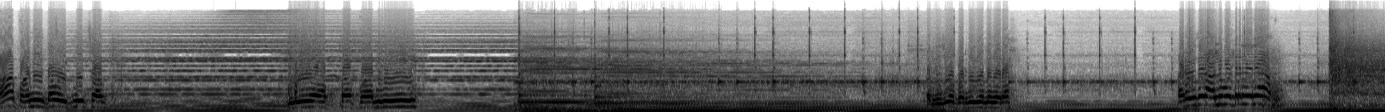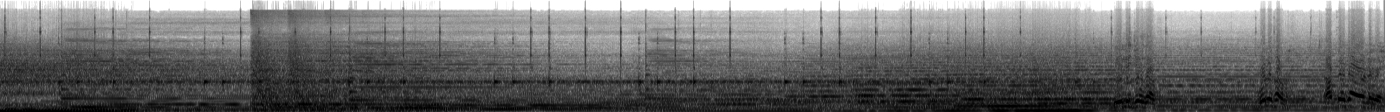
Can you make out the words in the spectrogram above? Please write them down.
हाँ पानी हूँ एक मिनट साहब। ये आपका पानी। और भरने के मेरा अरे उधर आलू मटर देना ले लीजिए साहब बोलो साहब आपका क्या ऑर्डर है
